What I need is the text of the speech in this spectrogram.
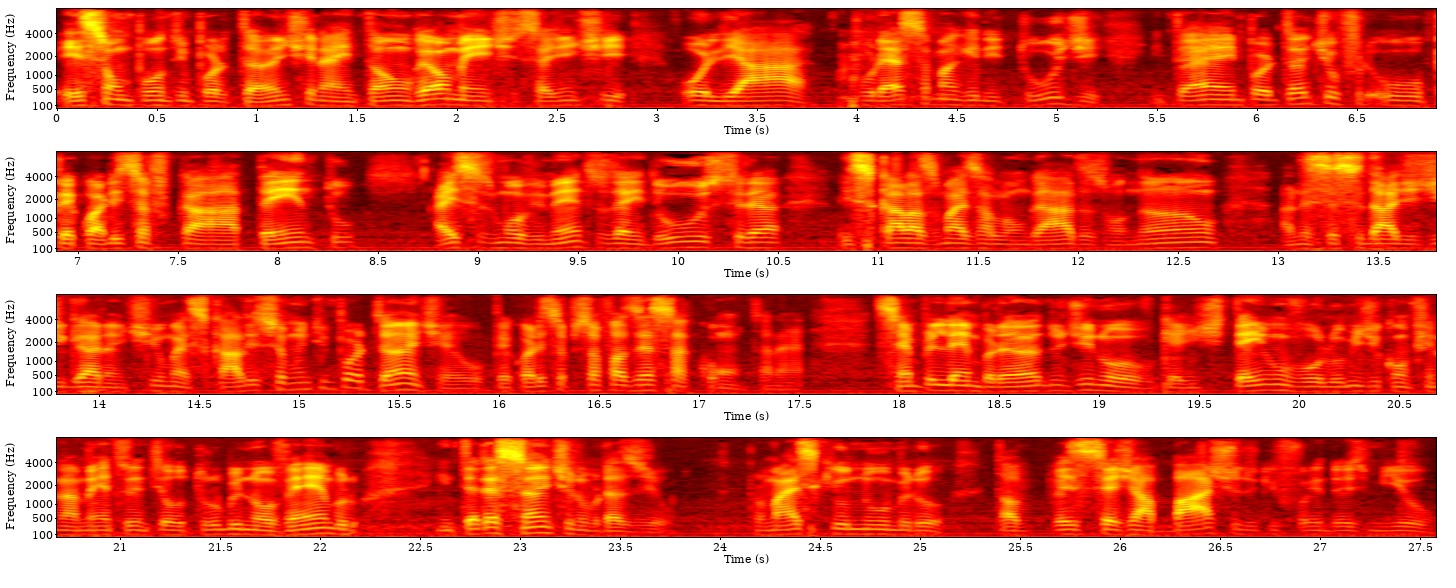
Esse é um ponto importante, né? Então, realmente, se a gente olhar por essa magnitude, então é importante o, o pecuarista ficar atento a esses movimentos da indústria, escalas mais alongadas ou não, a necessidade de garantir uma escala, isso é muito importante. O pecuarista precisa fazer essa conta, né? Sempre lembrando de novo que a gente tem um volume de confinamento entre outubro e novembro interessante no Brasil. Por mais que o número talvez seja abaixo do que foi em 2000 uh,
